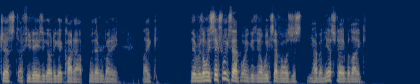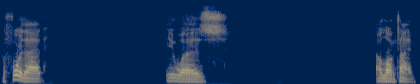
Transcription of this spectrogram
just a few days ago to get caught up with everybody. Mm-hmm. Like there was only six weeks at that point because you know week seven was just happened yesterday, but like before that, it was a long time.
